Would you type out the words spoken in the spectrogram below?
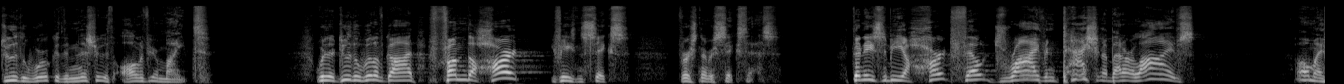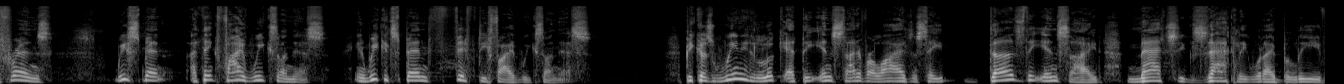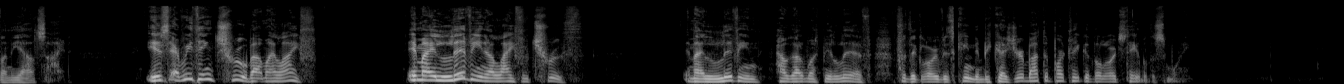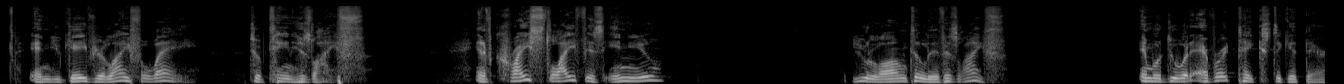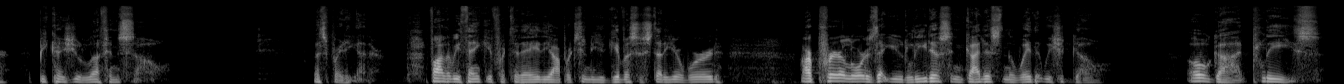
do the work of the ministry with all of your might. We're to do the will of God from the heart, Ephesians 6, verse number 6 says. There needs to be a heartfelt drive and passion about our lives. Oh, my friends, we spent, I think, five weeks on this, and we could spend 55 weeks on this because we need to look at the inside of our lives and say, does the inside match exactly what I believe on the outside? Is everything true about my life? Am I living a life of truth? Am I living how God wants me to live for the glory of His kingdom? Because you're about to partake of the Lord's table this morning. And you gave your life away to obtain His life. And if Christ's life is in you, you long to live His life and will do whatever it takes to get there because you love him so. Let's pray together. Father, we thank you for today, the opportunity you give us to study your word. Our prayer, Lord, is that you lead us and guide us in the way that we should go. Oh God, please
